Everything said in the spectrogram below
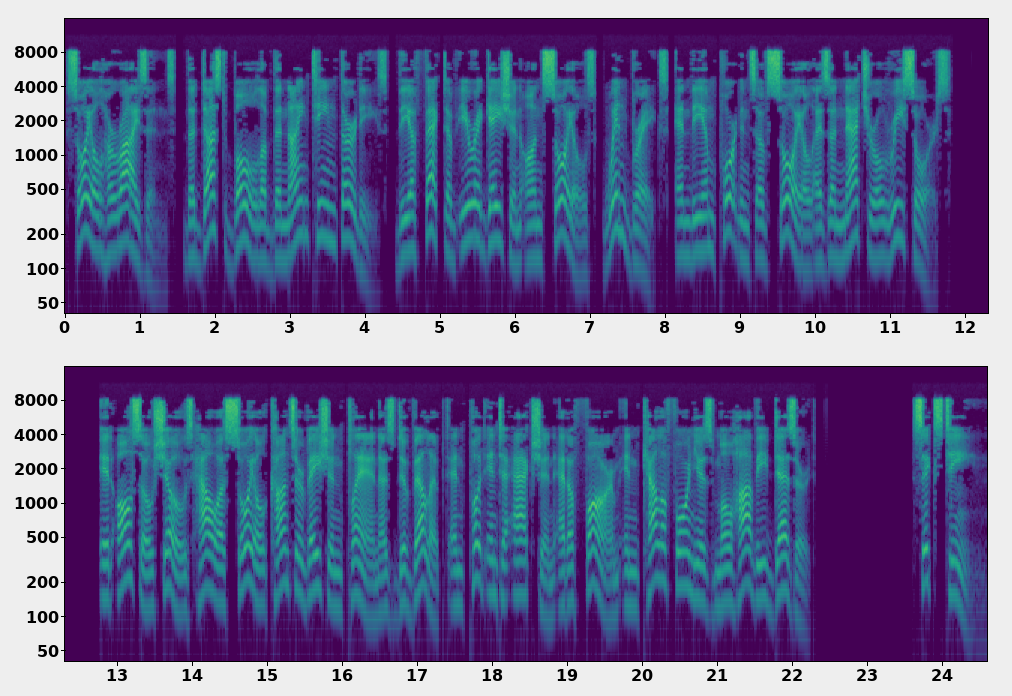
soil horizons, the Dust Bowl of the 1930s, the effect of irrigation on soils, windbreaks, and the importance of soil as a natural resource. It also shows how a soil conservation plan is developed and put into action at a farm in California's Mojave Desert. 16.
